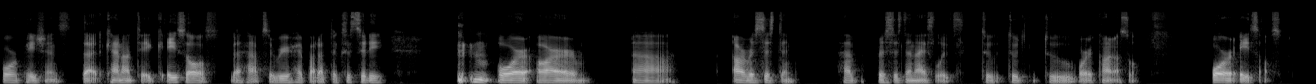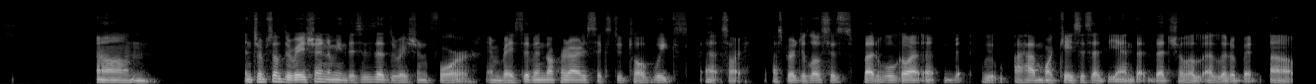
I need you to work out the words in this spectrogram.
for patients that cannot take azoles, that have severe hepatotoxicity, or are uh, are resistant, have resistant isolates to to to voriconazole or azoles. Um, in terms of duration, I mean, this is the duration for invasive endocarditis, six to 12 weeks. Uh, sorry, aspergillosis, but we'll go, uh, we, I have more cases at the end that, that show a, a little bit uh,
